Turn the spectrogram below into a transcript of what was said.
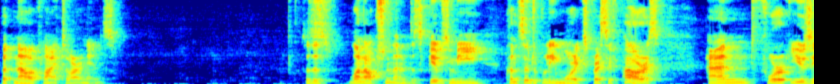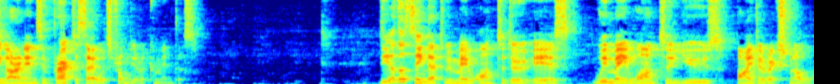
but now apply to RNNs. So this is one option, and this gives me considerably more expressive powers. And for using RNNs in practice, I would strongly recommend this. The other thing that we may want to do is we may want to use bidirectional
